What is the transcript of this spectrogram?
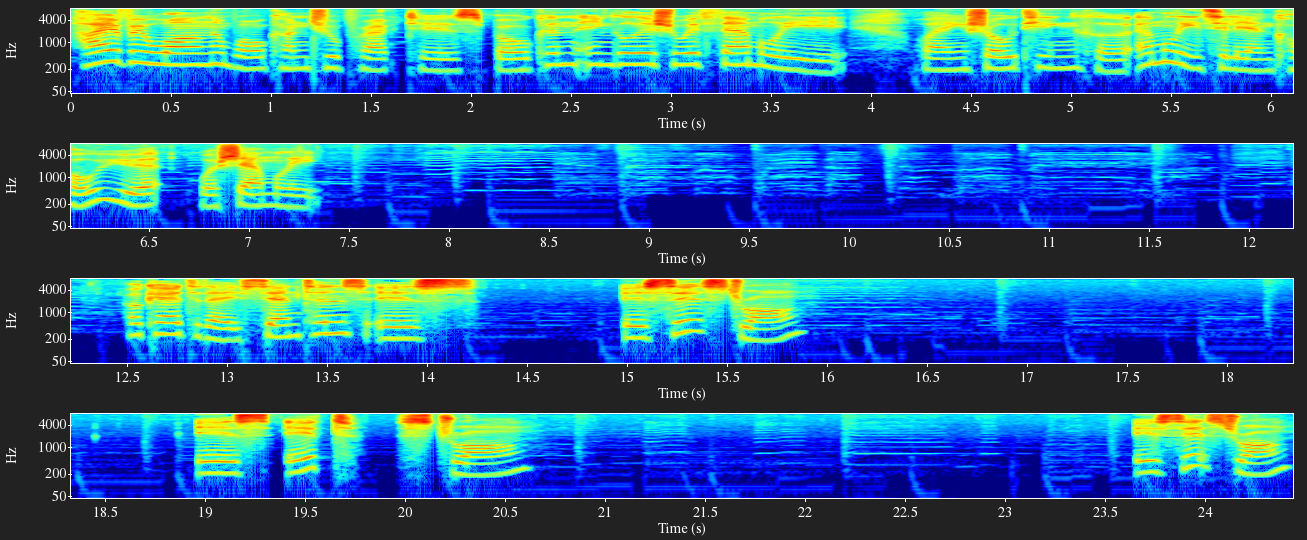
Hi everyone, welcome to practice spoken English with Emily. 欢迎收听和 Emily 一起练口语，我是 Emily。Okay, today's sentence is Is it strong? Is it strong? Is it strong?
